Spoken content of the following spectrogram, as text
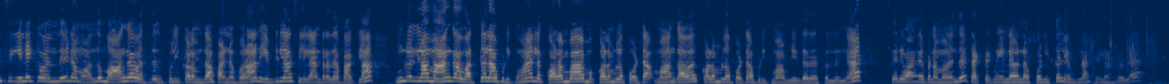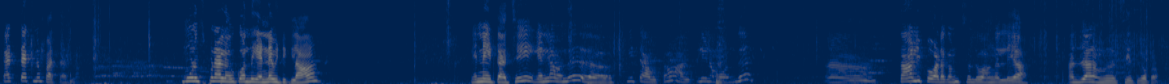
Friends இன்னைக்கு வந்து நம்ம வந்து மாங்காய் வத்தல் புளிக்குழம்பு தான் பண்ண போகிறோம் அது எப்படிலாம் செய்யலான்றதை பார்க்கலாம். உங்களுக்குலாம் மாங்காய் வத்தலாக பிடிக்குமா? இல்லை குழம்பா குழம்புல போட்டால் மாங்காவை குழம்புல போட்டால் பிடிக்குமா அப்படின்றத சொல்லுங்கள் சரி வாங்க. இப்போ நம்ம வந்து டக் டக்னு என்னென்ன பொருட்கள் எப்படிலாம் செய்யலான்றத டக் டக்னு பார்த்துடலாம். மூணு ஸ்பூன் அளவுக்கு வந்து எண்ணெய் விட்டுக்கலாம். எண்ணெய் இட்டாச்சு. எண்ணெய் வந்து ஹீட் ஆகட்டும். அதுக்குள்ளேயும் நம்ம வந்து தாளிப்பு வடகம் சொல்லுவாங்க இல்லையா? அதுதான் நம்ம சேர்த்துக்க போகிறோம்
